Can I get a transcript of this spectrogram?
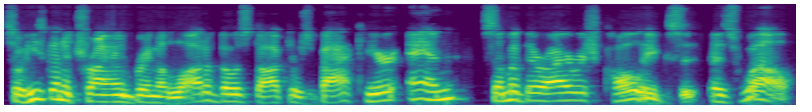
So he's going to try and bring a lot of those doctors back here and some of their Irish colleagues as well.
